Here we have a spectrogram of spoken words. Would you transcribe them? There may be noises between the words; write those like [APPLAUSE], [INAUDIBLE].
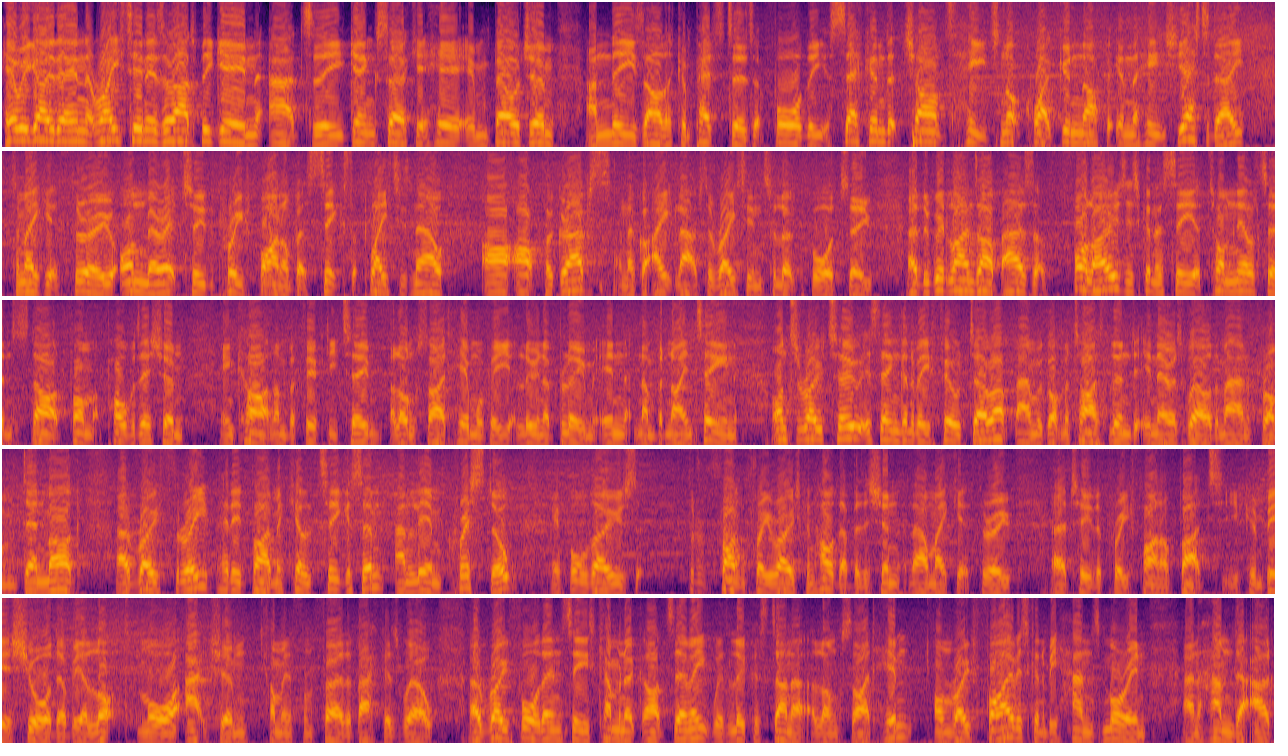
Here we go then, racing is about to begin at the Genk circuit here in Belgium and these are the competitors for the second chance heat. Not quite good enough in the heats yesterday to make it through on merit to the pre-final but six places now are up for grabs and they've got eight laps of racing to look forward to. Uh, the grid lines up as follows. It's going to see Tom Nilsson to start from pole position in kart number 52. Alongside him will be Luna Bloom in number 19. On to row 2 is then going to be Phil Doer and we've got Matthias Lund in there as well, the man from Denmark. Uh, row 3 headed by Mikkel Tigerson and Liam Crystal. If all those th front three rows can hold that position, they'll make it through uh, to the pre-final. But you can be assured there'll be a lot more action coming from further back as well. Uh, row four then sees Kamanuk Artsemi with Lucas Dunner alongside him. On row five, it's going to be Hans Morin and Hamda Al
